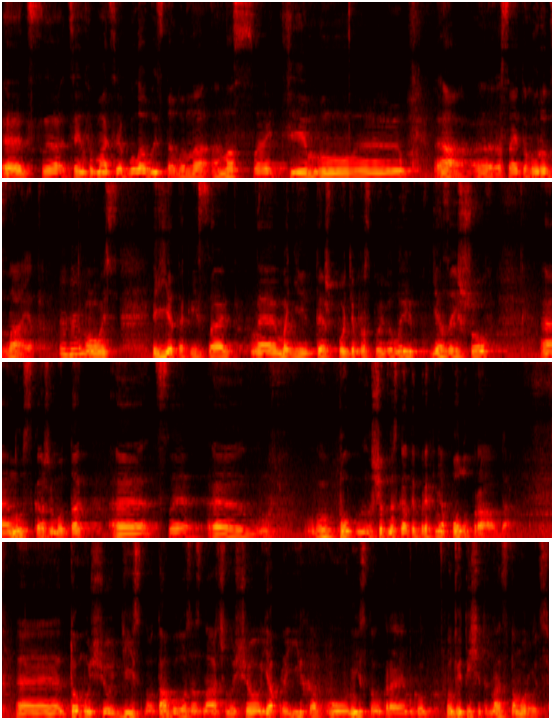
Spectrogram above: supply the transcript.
Е, Це, ця інформація була виставлена на сайті е, а, е, сайт Город знає. Угу. Ось. Є такий сайт, е, мені теж потім розповіли, я зайшов. Е, Ну, скажімо так, е, це, щоб не сказати брехня, полуправда. Тому що дійсно там було зазначено, що я приїхав у місто Українку у 2013 році.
